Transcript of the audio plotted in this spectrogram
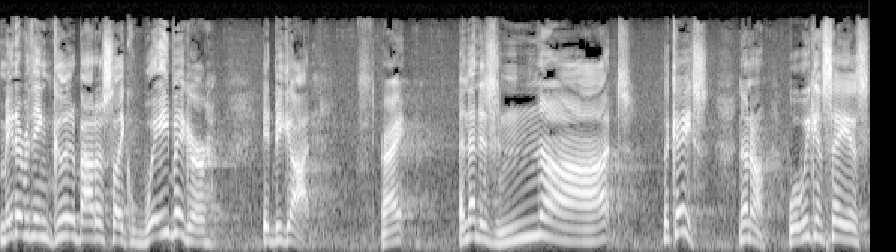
made everything good about us like way bigger, it'd be God, right? And that is not the case. No, no. What we can say is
